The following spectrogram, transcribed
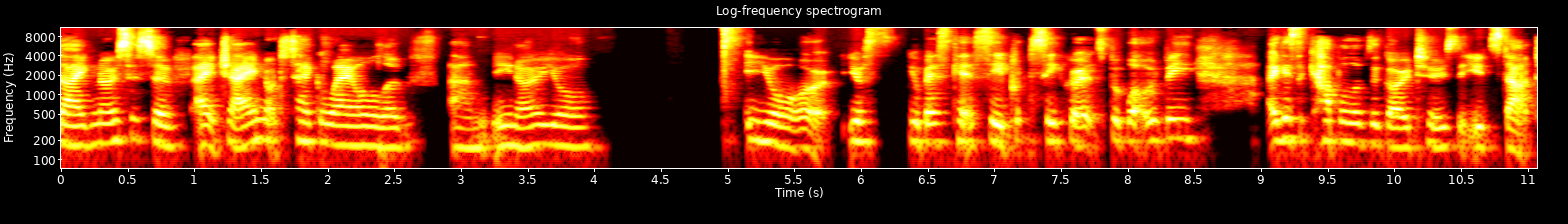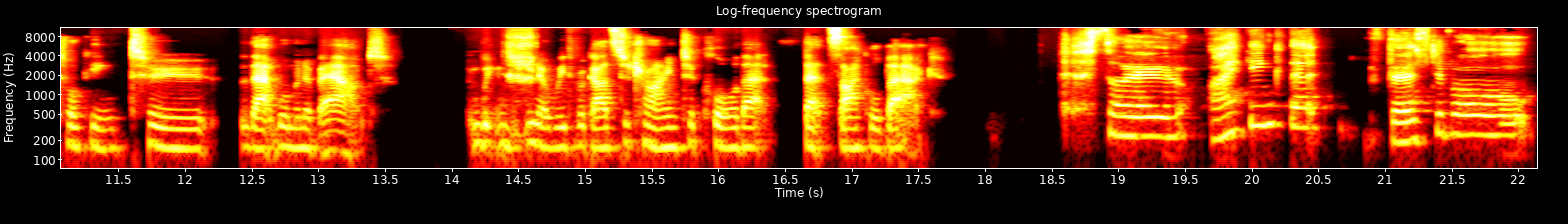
diagnosis of HA, not to take away all of um, you know your your your your best care secrets, but what would be, I guess, a couple of the go tos that you'd start talking to that woman about, you know, with regards to trying to claw that that cycle back. So I think that first of all,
